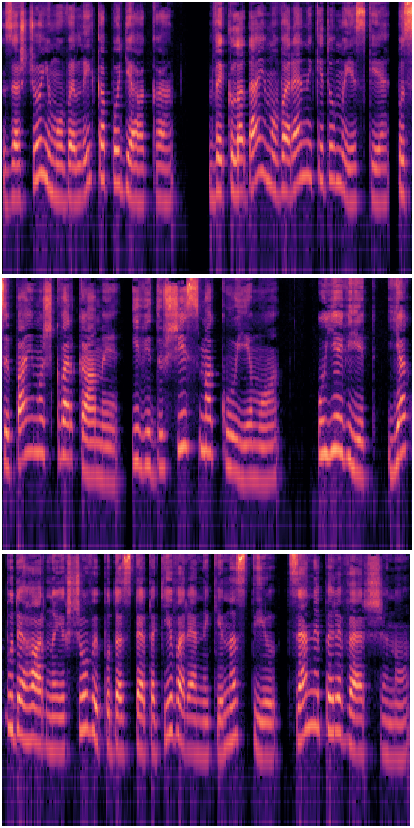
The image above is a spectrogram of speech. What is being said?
за що йому велика подяка. Викладаємо вареники до миски, посипаємо шкварками і від душі смакуємо. Уявіть, як буде гарно, якщо ви подасте такі вареники на стіл. Це не перевершено.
